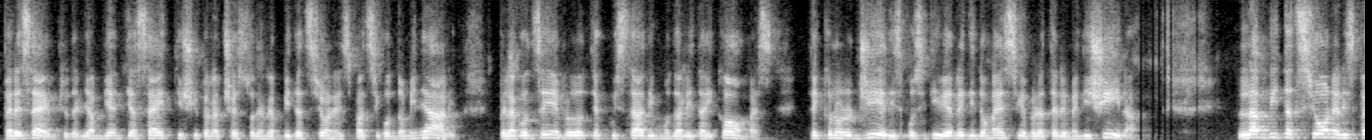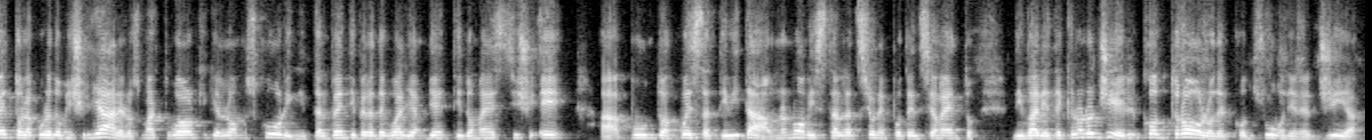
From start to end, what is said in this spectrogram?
Per esempio degli ambienti asettici per l'accesso nelle abitazioni e negli spazi condominiali, per la consegna dei prodotti acquistati in modalità e-commerce, tecnologie, dispositivi e reti domestiche per la telemedicina, l'abitazione rispetto alla cura domiciliare, lo smart working e l'homeschooling, interventi per adeguare gli ambienti domestici e appunto a questa attività, una nuova installazione e potenziamento di varie tecnologie, il controllo del consumo di energia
